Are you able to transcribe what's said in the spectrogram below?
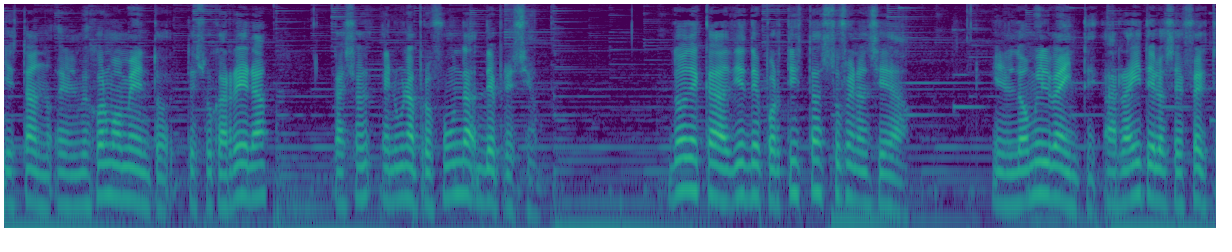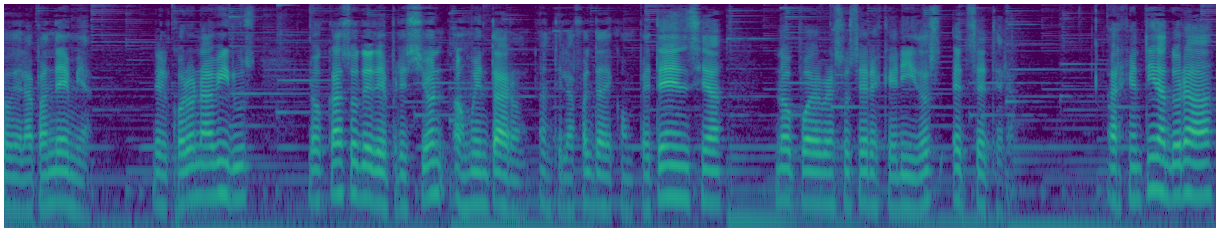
y estando en el mejor momento de su carrera, cayó en una profunda depresión. Dos de cada diez deportistas sufren ansiedad. Y en el 2020, a raíz de los efectos de la pandemia del coronavirus, los casos de depresión aumentaron ante la falta de competencia, no poder ver a sus seres queridos, etc. Argentina Dorada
